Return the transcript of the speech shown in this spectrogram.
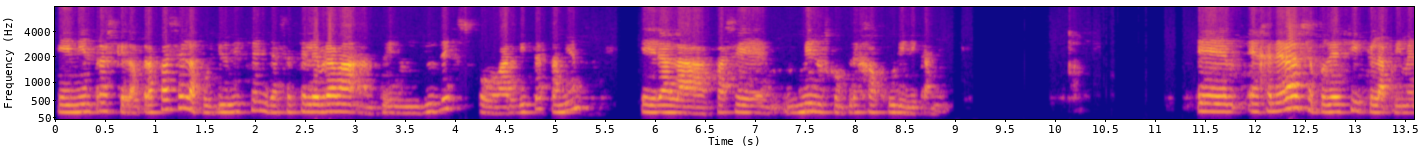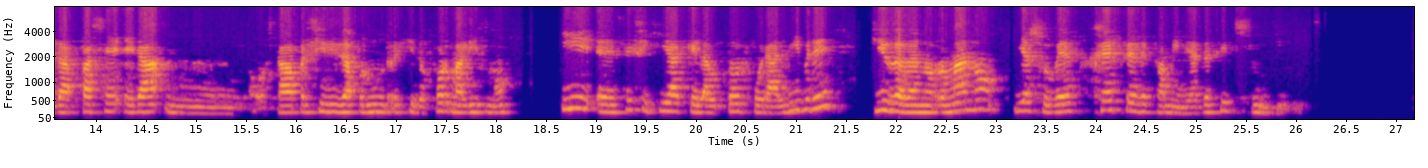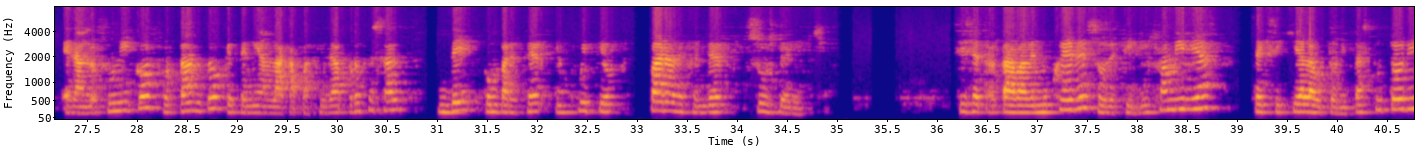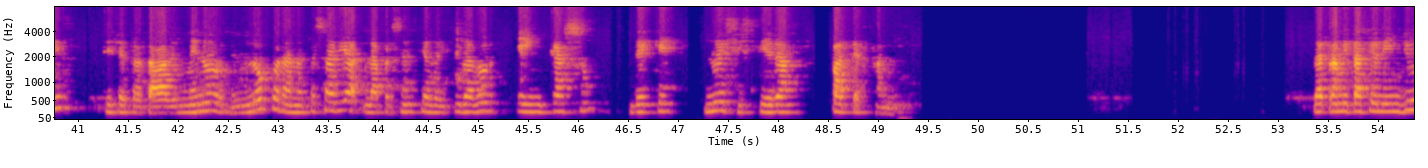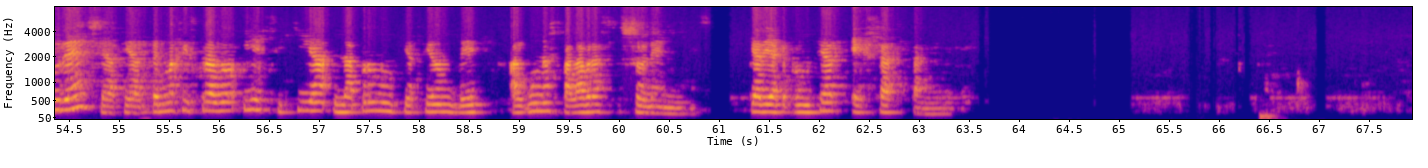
eh, mientras que la otra fase, la apoyudicen, ya se celebraba ante un judex o árbiter también, era la fase menos compleja jurídicamente. Eh, en general se puede decir que la primera fase era mm, o estaba presidida por un rígido formalismo y eh, se exigía que el autor fuera libre, ciudadano romano y a su vez jefe de familia, es decir, súbdito. Eran los únicos, por tanto, que tenían la capacidad procesal de comparecer en juicio para defender sus derechos. Si se trataba de mujeres o de filius familias, se exigía la autoritas tutoris. Si se trataba de un menor, de un loco, era necesaria la presencia del curador en caso de que no existiera pater familia. La tramitación in jure se hacía ante el magistrado y exigía la pronunciación de algunas palabras solemnes que había que pronunciar exactamente.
